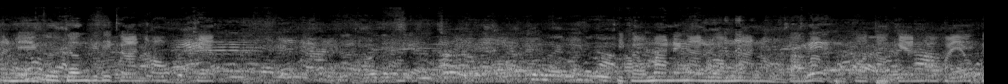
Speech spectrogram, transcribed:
อันนี้คือเทิงวิธีการเอาแขกที่เขามาในงานรวมงานเนาะสามารถขอต่อแกนเอาไปเอาเค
